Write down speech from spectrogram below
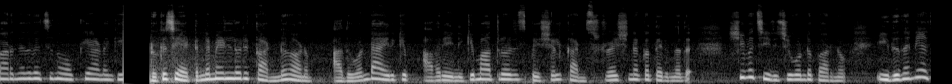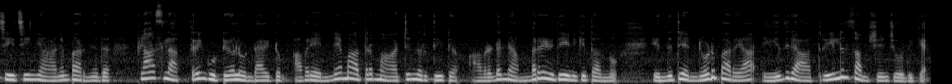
പറഞ്ഞത് വെച്ച് നോക്കുകയാണെങ്കിൽ അവർക്ക് ചേട്ടന്റെ മേളിൽ ഒരു കണ്ണ് കാണും. അതുകൊണ്ടായിരിക്കും അവർ എനിക്ക് മാത്രം ഒരു സ്പെഷ്യൽ കൺസിഡറേഷൻ ഒക്കെ തരുന്നത്. ശിവ ചിരിച്ചുകൊണ്ട് പറഞ്ഞു ഇത് തന്നെയാണ് ചേച്ചി ഞാനും പറഞ്ഞത്. ക്ലാസ്സിൽ അത്രയും കുട്ടികൾ ഉണ്ടായിട്ടും അവർ എന്നെ മാത്രം മാറ്റി നിർത്തിയിട്ട് അവരുടെ നമ്പർ എഴുതി എനിക്ക് തന്നു. എന്നിട്ട് എന്നോട് പറയാ ഏത് രാത്രിയിലും സംശയം ചോദിക്കാൻ.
